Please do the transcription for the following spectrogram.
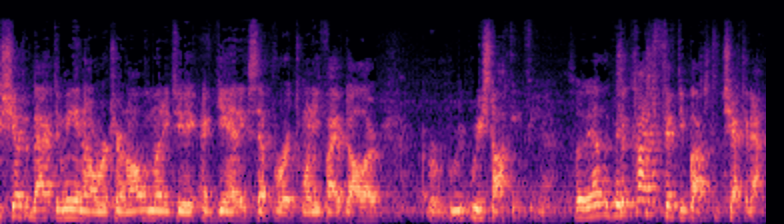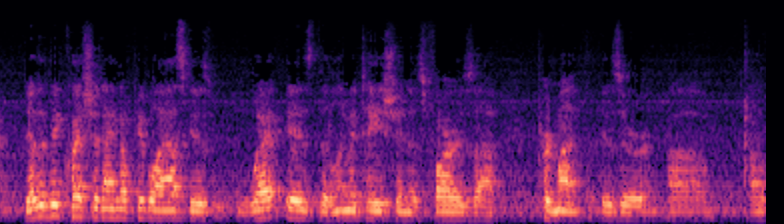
ship it back to me and I'll return all the money to you again except for a $25 re- restocking fee. Yeah. So the other So it costs you 50 bucks to check it out. the other big question I know people ask is what is the limitation as far as uh, per month? Is there uh, uh,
